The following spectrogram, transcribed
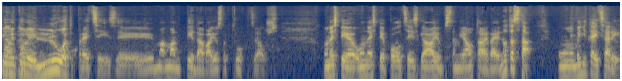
Tur, tur ir ļoti precīzi. Man, man piedāvāja uzlikt roku dzelžus. Un es, pie, un es pie policijas gāju, un pēc tam jautāju, vai nu, tas tā. Un viņi teica arī,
